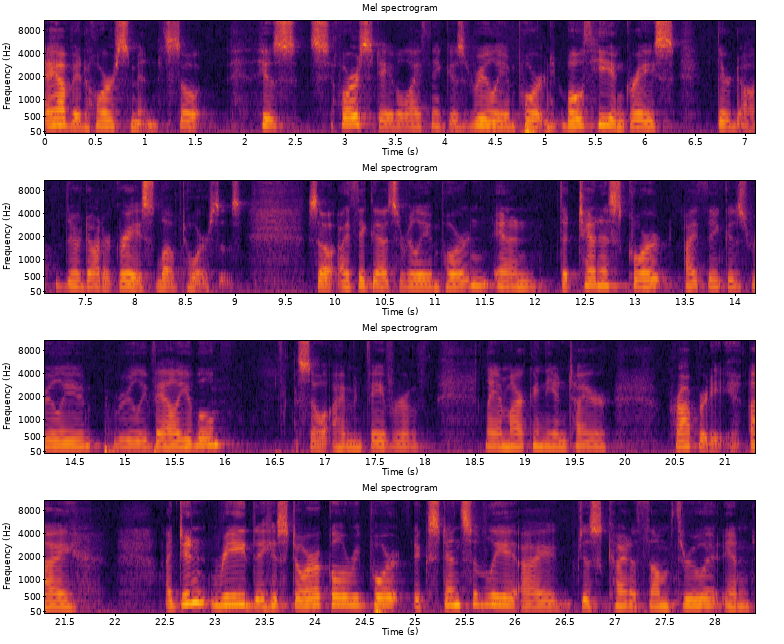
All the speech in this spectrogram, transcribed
avid horseman. So his horse stable, I think, is really important. Both he and Grace, their da- their daughter Grace, loved horses. So I think that's really important. And the tennis court, I think, is really, really valuable. So I'm in favor of landmarking the entire property. I, I didn't read the historical report extensively. I just kind of thumbed through it, and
